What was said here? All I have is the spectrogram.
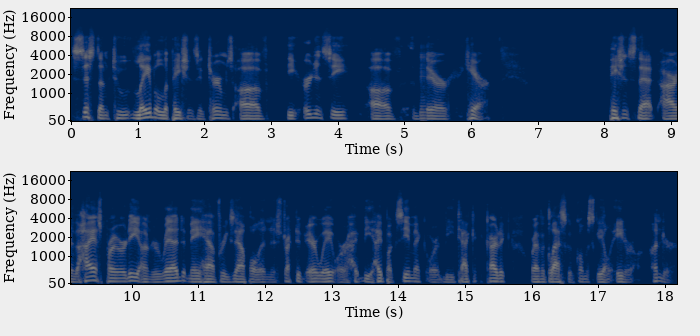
system to label the patients in terms of the urgency of their care. Patients that are the highest priority under red may have, for example, an obstructive airway or be hypoxemic or be tachycardic or have a Glasgow coma scale eight or under.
